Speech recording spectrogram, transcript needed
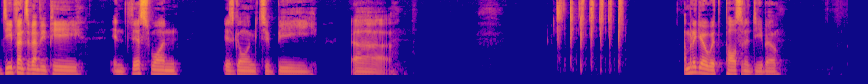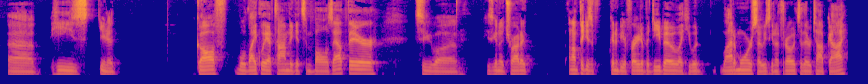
defensive MVP in this one is going to be. Uh, I'm going to go with Paulson Adebo. Uh, he's, you know, Goff will likely have time to get some balls out there. To uh, he's going to try to. I don't think he's going to be afraid of Adebo like he would Lattimore, so he's going to throw it to their top guy.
